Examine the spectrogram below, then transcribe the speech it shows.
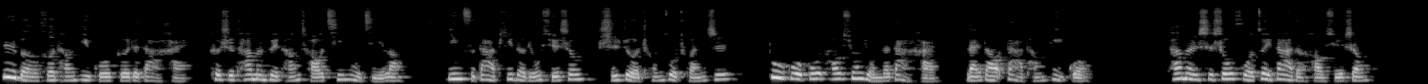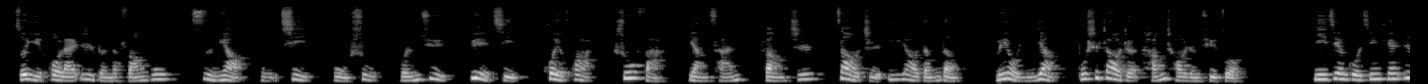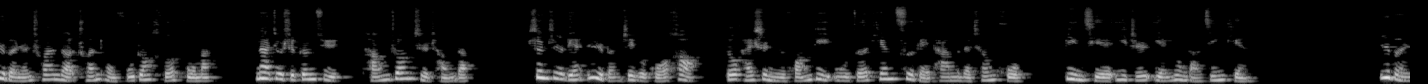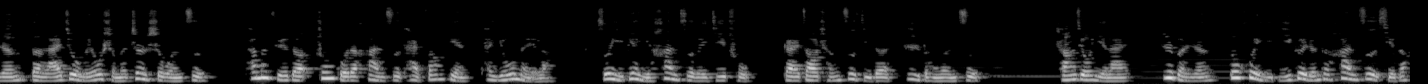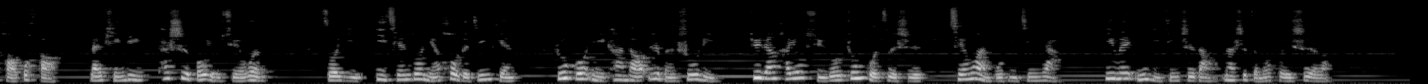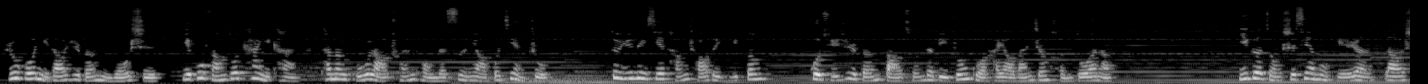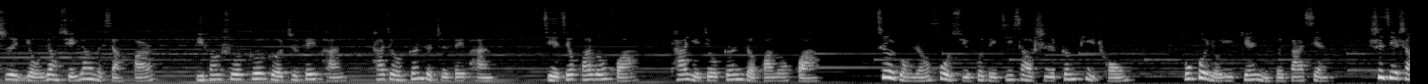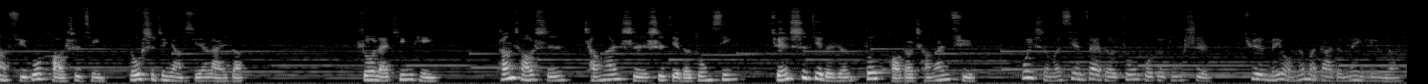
日本和唐帝国隔着大海，可是他们对唐朝倾慕极了，因此大批的留学生、使者乘坐船只，渡过波涛汹涌的大海，来到大唐帝国。他们是收获最大的好学生，所以后来日本的房屋、寺庙、武器、武术、文具、乐器、绘画、书法、养蚕、纺织、造纸、医药等等，没有一样不是照着唐朝人去做。你见过今天日本人穿的传统服装和服吗？那就是根据唐装制成的，甚至连日本这个国号都还是女皇帝武则天赐给他们的称呼，并且一直沿用到今天。日本人本来就没有什么正式文字，他们觉得中国的汉字太方便、太优美了，所以便以汉字为基础改造成自己的日本文字。长久以来，日本人都会以一个人的汉字写得好不好来评定他是否有学问。所以一千多年后的今天，如果你看到日本书里居然还有许多中国字时，千万不必惊讶，因为你已经知道那是怎么回事了。如果你到日本旅游时，也不妨多看一看他们古老传统的寺庙或建筑。对于那些唐朝的遗风，或许日本保存的比中国还要完整很多呢。一个总是羡慕别人老是有样学样的小孩，比方说哥哥制飞盘，他就跟着制飞盘；姐姐滑轮滑，他也就跟着滑轮滑。这种人或许会被讥笑是跟屁虫，不过有一天你会发现。世界上许多好事情都是这样学来的。说来听听，唐朝时长安是世界的中心，全世界的人都跑到长安去。为什么现在的中国的都市却没有那么大的魅力呢？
